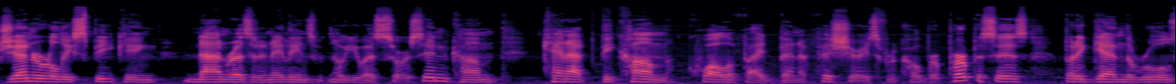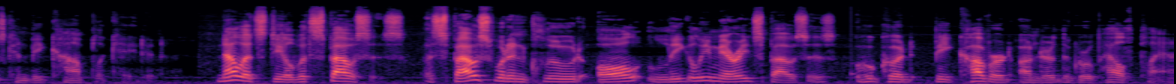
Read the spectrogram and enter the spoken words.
Generally speaking, non resident aliens with no U.S. source income cannot become qualified beneficiaries for COBRA purposes, but again, the rules can be complicated. Now let's deal with spouses. A spouse would include all legally married spouses who could be covered under the group health plan.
